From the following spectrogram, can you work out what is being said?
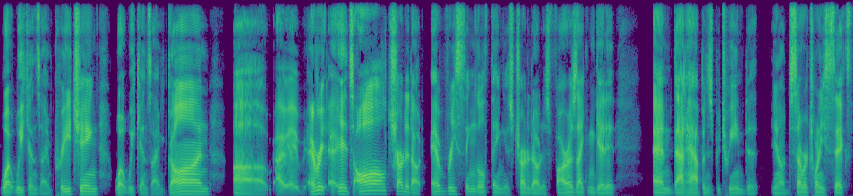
what weekends I'm preaching, what weekends I'm gone. Uh, I, every it's all charted out. Every single thing is charted out as far as I can get it, and that happens between de, you know December 26th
